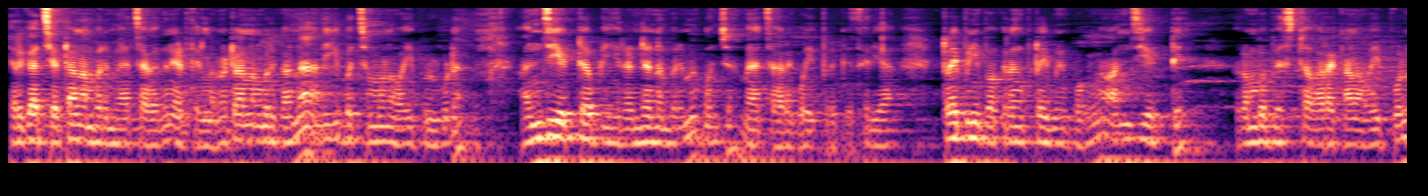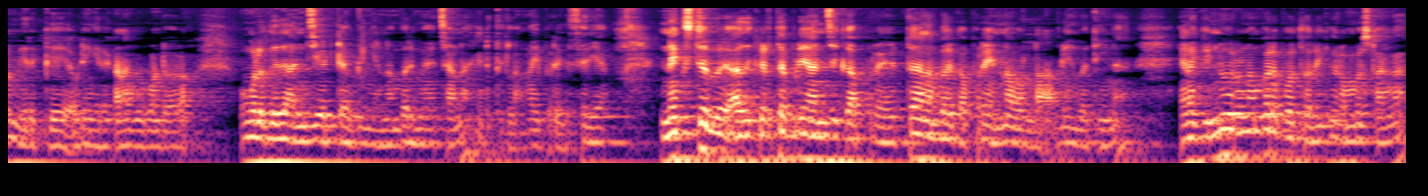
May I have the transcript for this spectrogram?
யாருக்காச்சும் எட்டாம் நம்பர் மேட்ச் ஆகுதுன்னு எடுத்துக்கலாம். எட்டாம் நம்பருக்கான அதிகபட்சமான வாய்ப்புகள் கூட அஞ்சு எட்டு அப்படிங்கிற ரெண்டு நம்பருமே கொஞ்சம் மேட்ச் ஆகிறக்கு வாய்ப்பு இருக்குது சரியா? ட்ரை பண்ணி பார்க்குறாங்க ட்ரை பண்ணி பார்க்கலாம். அஞ்சு எட்டு ரொம்ப பெஸ்ட்டாக வரக்கான வாய்ப்புகளும் இருக்குது அப்படிங்கிற கணக்கு கொண்டு வரோம். உங்களுக்கு இது அஞ்சு எட்டு அப்படிங்கிற நம்பர் மேட்ச் ஆனால் எடுத்துக்கலாம். வாய்ப்பு இருக்குது சரியா? நெக்ஸ்ட்டு அதுக்கு அடுத்தபடி அஞ்சுக்கு அப்புறம் எட்டாம் நம்பருக்கு அப்புறம் என்ன வரலாம் அப்படின்னு பார்த்தீங்கன்னா எனக்கு இன்னொரு நம்பரை பொறுத்த வரைக்கும் ரொம்ப ஸ்ட்ராங்காக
